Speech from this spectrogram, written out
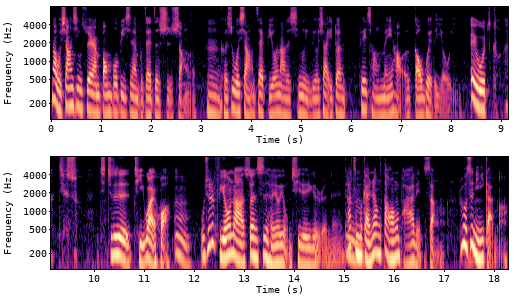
那我相信，虽然 Bumblebee 现在不在这世上了，嗯，可是我想在 Fiona 的心里留下一段非常美好而高贵的友谊。哎、欸，我就 是就是题外话，嗯，我觉得 Fiona 算是很有勇气的一个人呢。他怎么敢让大黄蜂爬他脸上啊？如果是你，你敢吗？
